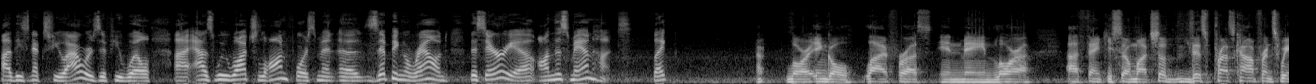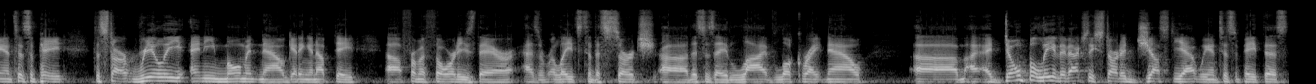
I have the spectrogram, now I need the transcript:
uh, these next few hours, if you will, uh, as we watch law enforcement uh, zipping around this area on this manhunt. Like, Laura Ingle live for us in Maine. Laura, uh, thank you so much. So this press conference we anticipate to start really any moment now, getting an update uh, from authorities there as it relates to the search. Uh, this is a live look right now. Um, I, I, don't believe they've actually started just yet. We anticipate this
